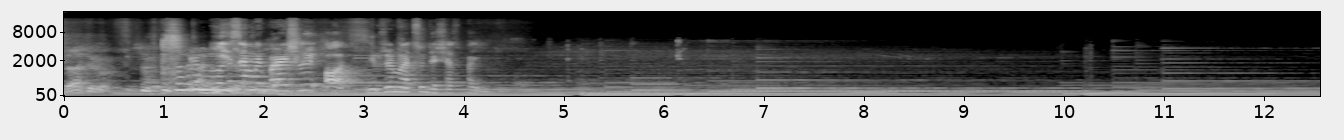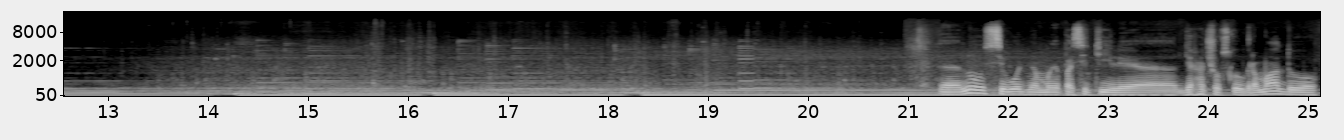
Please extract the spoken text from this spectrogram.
Да? Добре, ми Если мы прошли ад, неужели мы отсюда сейчас поедем? Ну, сегодня мы посетили э, Дергачевскую громаду,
